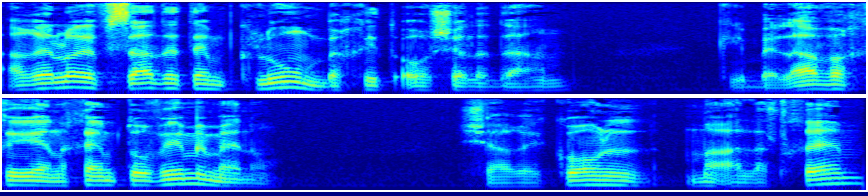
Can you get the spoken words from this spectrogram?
הרי לא הפסדתם כלום בחטאו של אדם, כי בלאו הכי אינכם טובים ממנו, שהרי כל מעלתכם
